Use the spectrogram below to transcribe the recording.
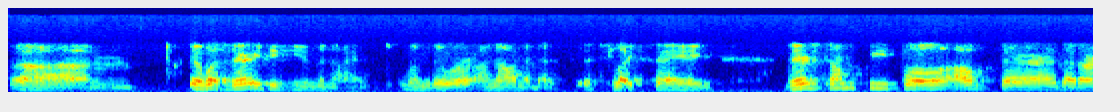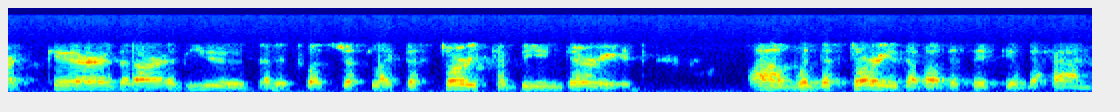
um, it was very dehumanized when they were anonymous. It's like saying there's some people out there that are scared, that are abused, and it was just like the stories kept being buried uh, with the stories about the safety of the fans,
